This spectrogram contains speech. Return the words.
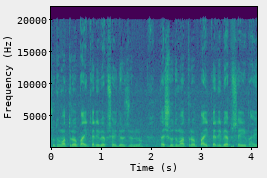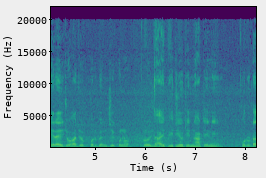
শুধুমাত্র পাইকারি ব্যবসায়ীদের জন্য। তাই শুধুমাত্র পাইকারি ব্যবসায়ী ভাইয়েরাই যোগাযোগ করবেন যে কোনো প্রয়োজন। তাই ভিডিওটি না টেনে পুরোটা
